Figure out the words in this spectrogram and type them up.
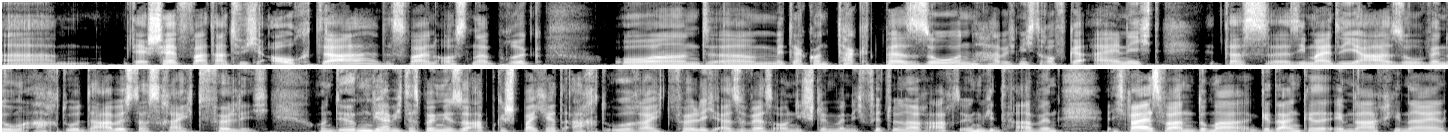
Ähm, der Chef war natürlich auch da. Das war in Osnabrück. Und äh, mit der Kontaktperson habe ich mich darauf geeinigt, dass äh, sie meinte, ja, so wenn du um 8 Uhr da bist, das reicht völlig. Und irgendwie habe ich das bei mir so abgespeichert, 8 Uhr reicht völlig, also wäre es auch nicht schlimm, wenn ich Viertel nach 8 irgendwie da bin. Ich weiß, war ein dummer Gedanke im Nachhinein,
